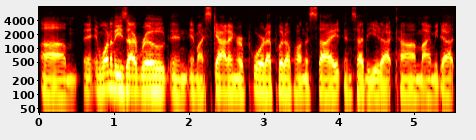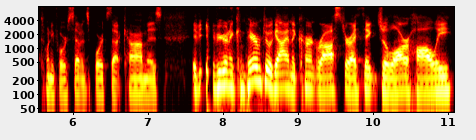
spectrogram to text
um, and one of these I wrote in, in my scouting report I put up on the site inside the u.com, miami.247sports.com is if, if you're going to compare him to a guy in the current roster, I think Jalar Holley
